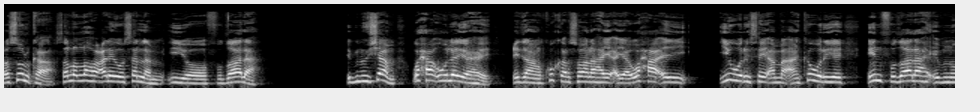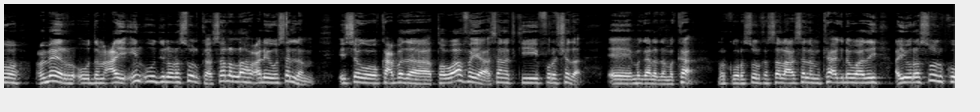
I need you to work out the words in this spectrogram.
Rasuulka sala allahu caleyh wasalam iyo fudaala ibnu hishaam waxa uu leeyahay cidaan ku kalsoonahay ayaa waxa ay ii warisay ama aan ka wariyey in fudaalah ibnu cumeer uu damcay in uu dilo rasuulka sala allahu caleyh wasalam isagoo kacbada tawaafaya sannadkii furashada ee magaalada maka markuu rasuulka sal ly salam ka agdhowaaday ayuu rasuulku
